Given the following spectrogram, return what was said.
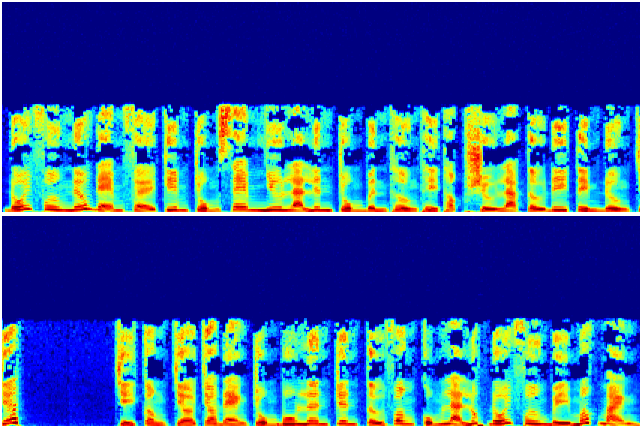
Đối phương nếu đem phệ kim trùng xem như là linh trùng bình thường thì thật sự là tự đi tìm đường chết. Chỉ cần chờ cho đàn trùng bu lên trên tử vân cũng là lúc đối phương bị mất mạng.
